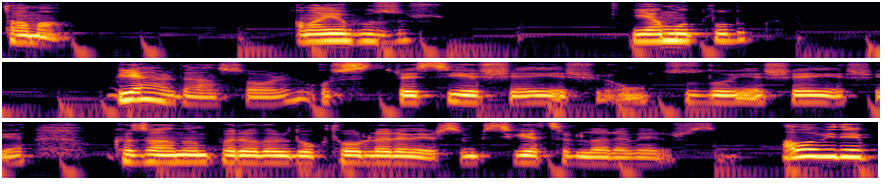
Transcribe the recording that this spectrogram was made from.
Tamam. Ama ya huzur? Ya mutluluk? Bir yerden sonra o stresi yaşaya yaşıyor, mutsuzluğu yaşaya yaşaya kazandığın paraları doktorlara verirsin, psikiyatrlara verirsin. Ama bir de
